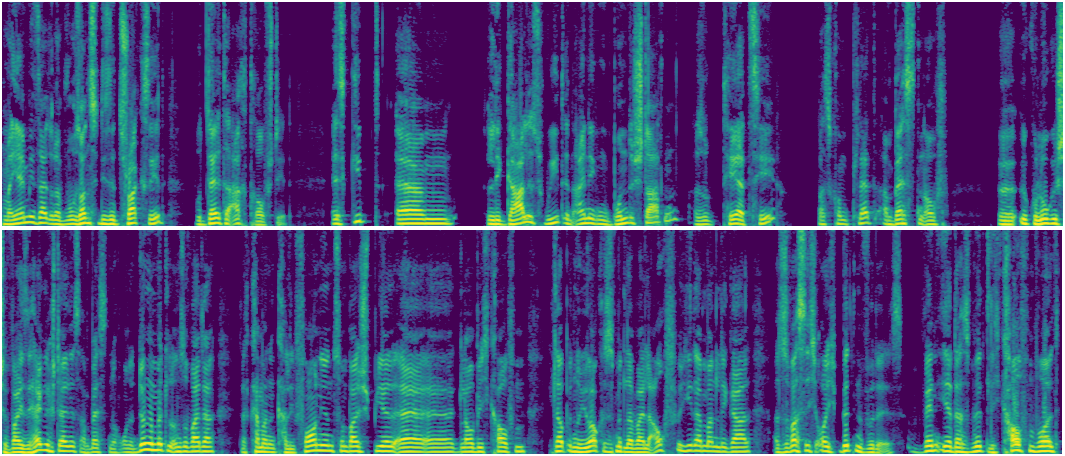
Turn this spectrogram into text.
Miami seid oder wo sonst diese Trucks seht, wo Delta 8 draufsteht. Es gibt ähm, legales Weed in einigen Bundesstaaten, also THC, was komplett am besten auf ökologische Weise hergestellt ist, am besten noch ohne Düngemittel und so weiter. Das kann man in Kalifornien zum Beispiel, äh, äh, glaube ich, kaufen. Ich glaube, in New York ist es mittlerweile auch für jedermann legal. Also was ich euch bitten würde ist, wenn ihr das wirklich kaufen wollt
